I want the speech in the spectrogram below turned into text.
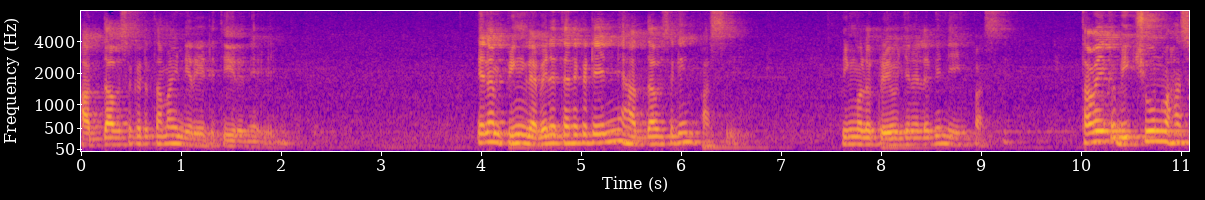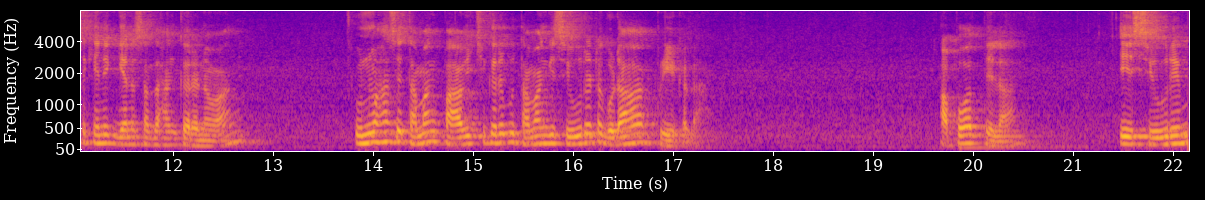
හත් දවසකට තමයි නිරේට තීරණය වෙන්නේ. එහෙනම් පින් ලැබෙන තැනකට එන්නේ හත් දවසකින් පස්සේ. පින් වල ප්‍රයෝජන ලැබෙන්නේ ඊන් පස්සේ. තව එක භික්ෂූන් වහන්සේ කෙනෙක් ගැන සඳහන් කරනවා. උන්වහන්සේ තමන් පාවිච්චි කරපු තමන්ගේ සිවුරට ගොඩාක් ප්‍රිය කළා. අපවත් වෙලා ඒ සිවුරෙම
